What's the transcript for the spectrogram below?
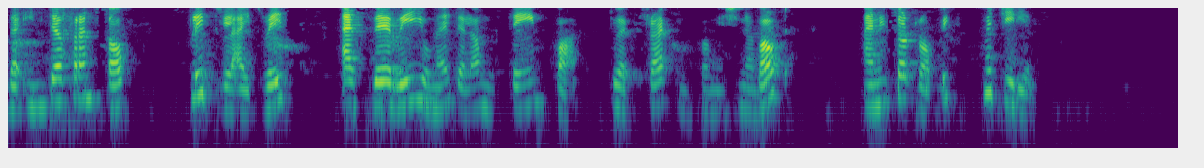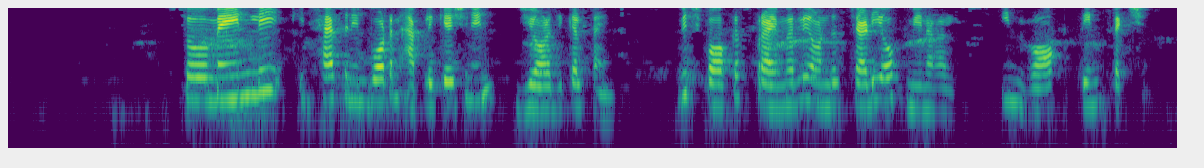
the interference of split light rays as they reunite along the same path to extract information about anisotropic materials. So mainly it has an important application in geological science which focus primarily on the study of minerals in rock thin sections.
